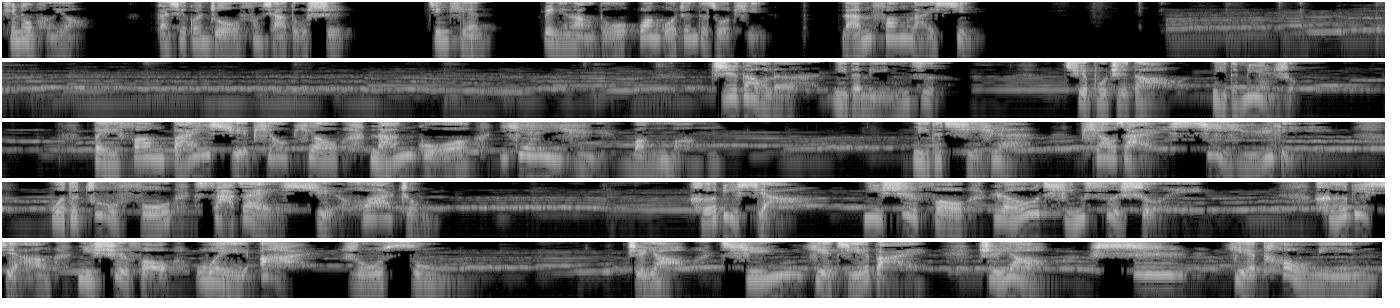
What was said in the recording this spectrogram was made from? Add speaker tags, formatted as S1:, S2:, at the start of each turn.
S1: 听众朋友，感谢关注凤霞读诗。今天为您朗读汪国真的作品《南方来信》。知道了你的名字，却不知道你的面容。北方白雪飘飘，南国烟雨蒙蒙。你的祈愿飘在细雨里，我的祝福洒在雪花中。何必想你是否柔情似水？何必想你是否伟岸？如松，只要情也洁白，只要诗也透明。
